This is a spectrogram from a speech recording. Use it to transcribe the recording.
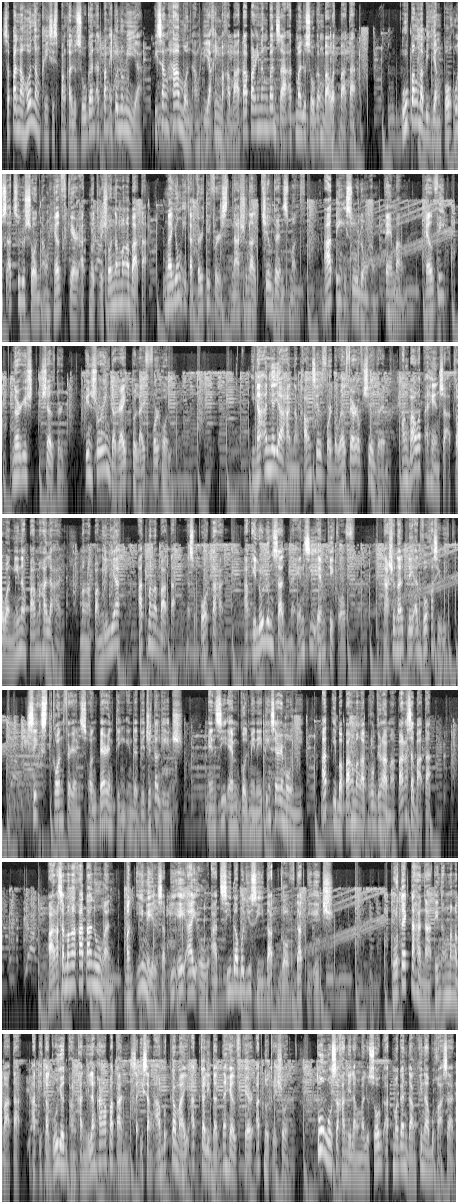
Sa panahon ng krisis pangkalusugan at pang-ekonomiya, isang hamon ang tiyaking makabata pa rin ng bansa at malusog ang bawat bata. Upang mabigyang fokus at solusyon ang healthcare at nutrisyon ng mga bata, ngayong ika-31st National Children's Month, ating isulong ang temang Healthy, Nourished, Sheltered, Ensuring the Right to Life for All. Inaanyayahan ng Council for the Welfare of Children ang bawat ahensya at kawani ng pamahalaan, mga pamilya at mga bata na suportahan ang ilulunsad na NCM Kickoff, National Play Advocacy Week, 6th Conference on Parenting in the Digital Age, NCM Culminating Ceremony at iba pang mga programa para sa bata. Para sa mga katanungan, mag-email sa paio at cwc.gov.ph. Protektahan natin ang mga bata at itaguyod ang kanilang karapatan sa isang abot kamay at kalidad na healthcare at nutrisyon tungo sa kanilang malusog at magandang kinabukasan.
